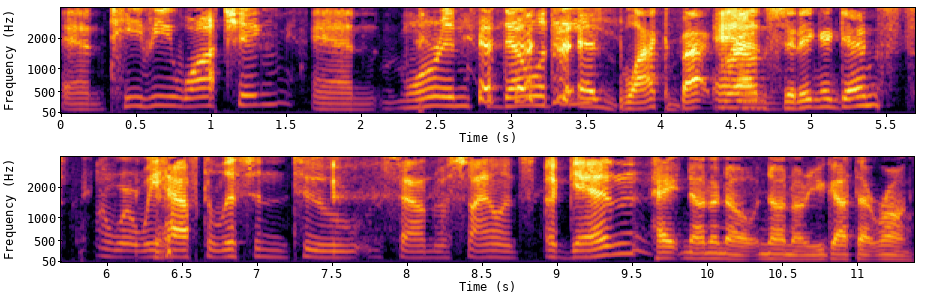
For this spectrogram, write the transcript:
and TV watching and more infidelity, and black background And- sitting against. where we have to listen to Sound of Silence again. Hey, no, no, no, no, no. You got that wrong.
